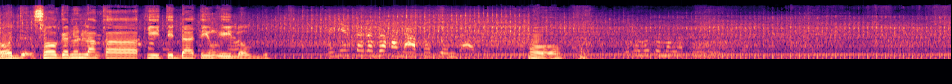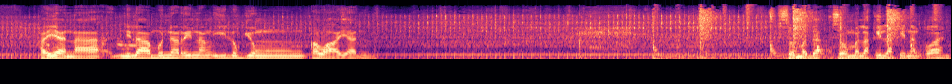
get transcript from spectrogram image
O, d- so ganun lang kakitid dati yung ilog. Ganyan talaga kalapad yan dati. Oo. Tignan mo itong mga puno. Ayan, na, nilamon na rin ng ilog yung kawayan. So, mada, so malaki-laki ng kuwan.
